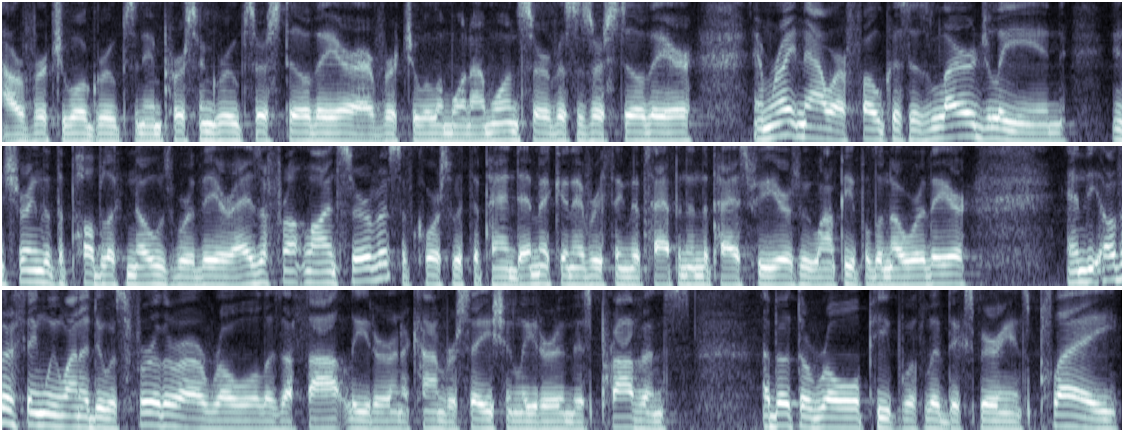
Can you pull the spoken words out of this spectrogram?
Our virtual groups and in-person groups are still there. Our virtual and one-on-one services are still there. And right now our focus is largely in ensuring that the public knows we're there as a frontline service. Of course, with the pandemic and everything that's happened in the past few years, we want people to know we're there. And the other thing we want to do is further our role as a thought leader and a conversation leader in this province about the role people with lived experience play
